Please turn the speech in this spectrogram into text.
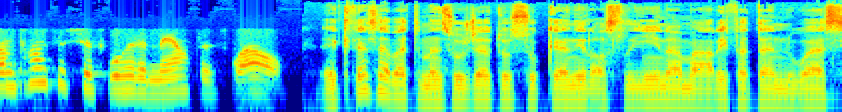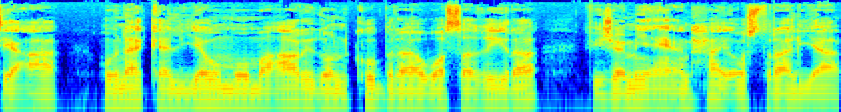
sometimes it's just word of mouth as well. اكتسبت منسوجات السكان الأصليين معرفة واسعة هناك اليوم معارض كبرى وصغيرة في جميع أنحاء أستراليا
